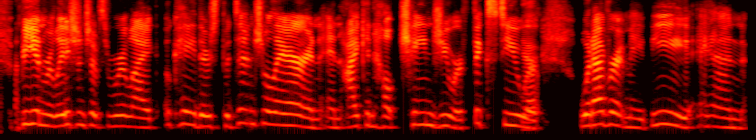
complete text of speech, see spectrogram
be in relationships where we're like okay there's potential there and and i can help change you or fix you or whatever it may be and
